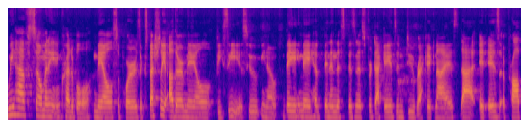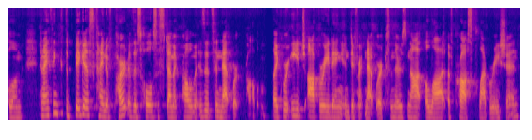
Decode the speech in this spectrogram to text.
we have so many incredible male supporters, especially other male VCs who, you know, they may have been in this business for decades and do recognize that it is a problem. And I think the biggest kind of part of this whole systemic problem is it's a network problem. Like we're each operating in different networks and there's not a lot of cross collaboration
